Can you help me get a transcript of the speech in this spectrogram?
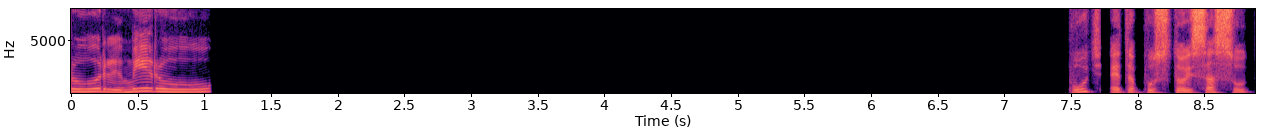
รู้หรือไม่รู้ Путь – это пустой сосуд,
